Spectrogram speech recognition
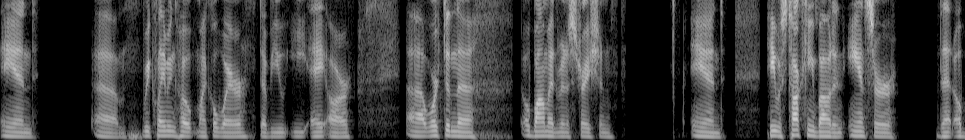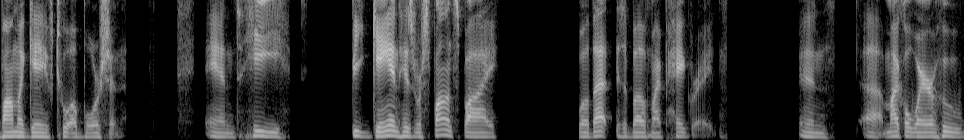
and um, Reclaiming Hope, Michael Wear, W E A R, uh, worked in the Obama administration, and he was talking about an answer that Obama gave to abortion, and he began his response by, "Well, that is above my pay grade," and uh, Michael Wear, who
